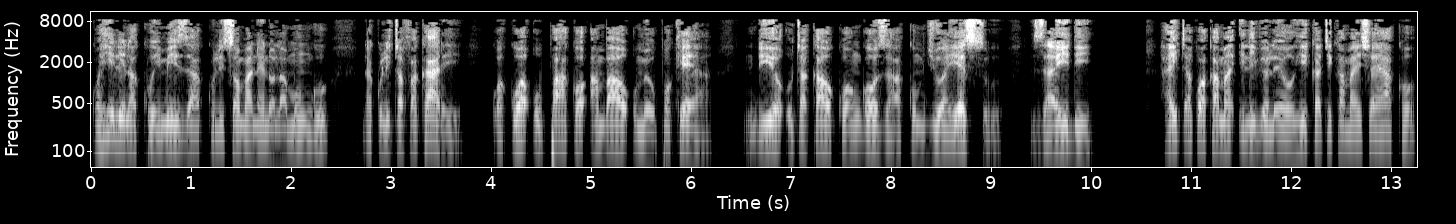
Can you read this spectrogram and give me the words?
Kwa hili na kuhimiza kulisoma neno la mungu na kulitafakari kwa kuwa upako ambao umeupokea ndiyo utakaokuongoza kumjua yesu zaidi haitakuwa kama ilivyo leo hii katika maisha yako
